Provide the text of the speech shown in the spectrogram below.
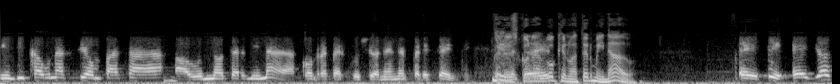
indica una acción pasada aún no terminada, con repercusión en el presente. Pero es con algo que no ha terminado. eh, sí, ellos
